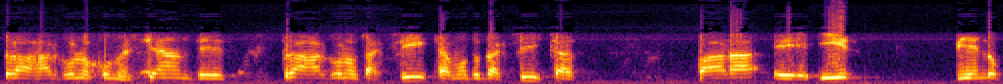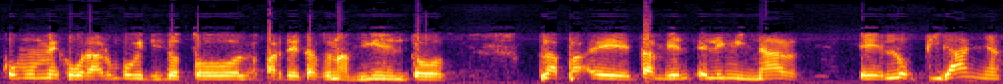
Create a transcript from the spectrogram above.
trabajar con los comerciantes, trabajar con los taxistas, mototaxistas, para eh, ir viendo cómo mejorar un poquitito todo, la parte de estacionamientos, eh, también eliminar eh, los pirañas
